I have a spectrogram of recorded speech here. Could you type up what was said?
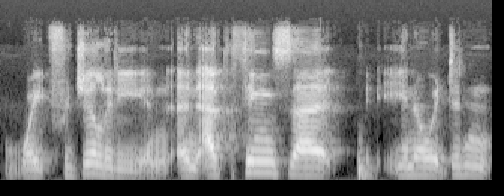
white fragility and and at things that you know it didn't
